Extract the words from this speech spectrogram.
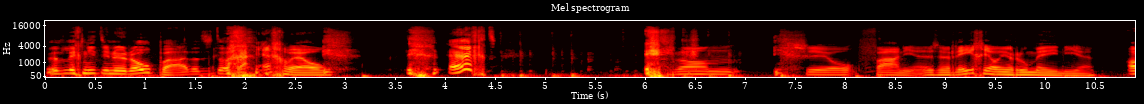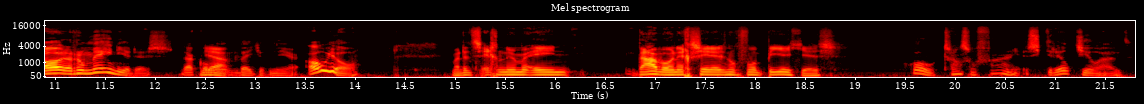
Dat ligt niet in Europa. Dat is toch Echt wel. echt? Transylvanië. Dat is een regio in Roemenië. Oh, Roemenië dus. Daar komt Ja. het een beetje op neer. Oh joh. Maar dit is echt nummer één. Daar wonen echt serieus nog vampiertjes. Oh, Transylvanië. Het ziet er heel chill uit.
